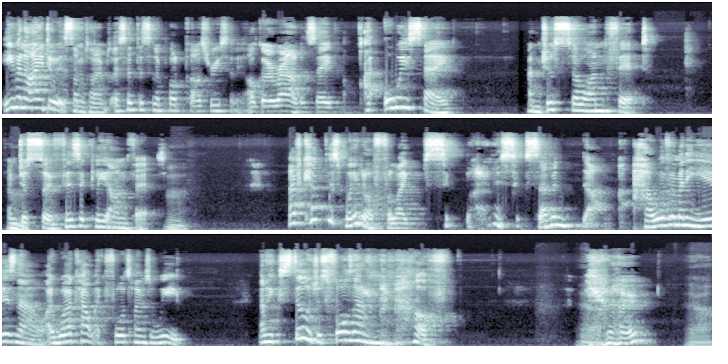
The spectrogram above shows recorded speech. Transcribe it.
Even I do it sometimes. I said this in a podcast recently. I'll go around and say, I always say, I'm just so unfit. I'm mm. just so physically unfit. Mm. I've kept this weight off for like six, I don't know, six, seven, uh, however many years now. I work out like four times a week and it still just falls out of my mouth. Yeah. You know? Yeah.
